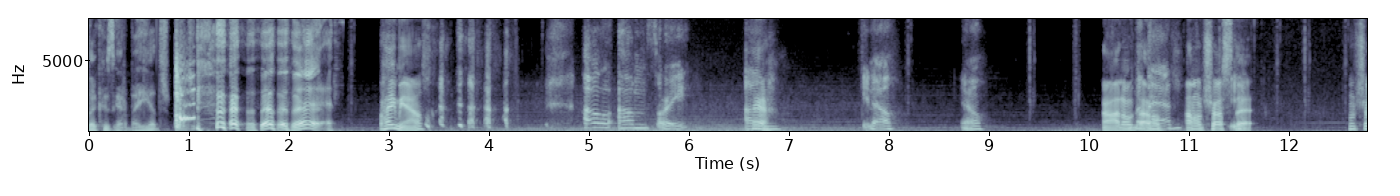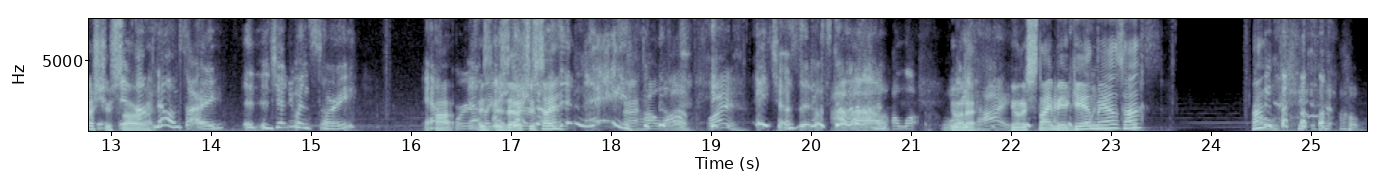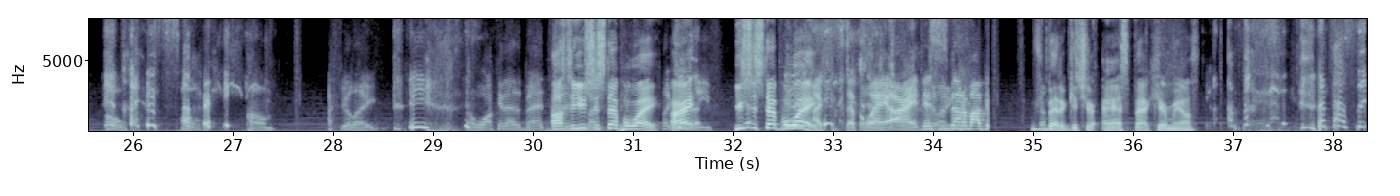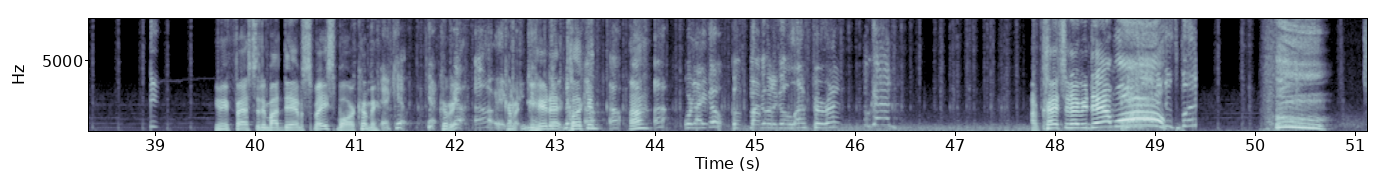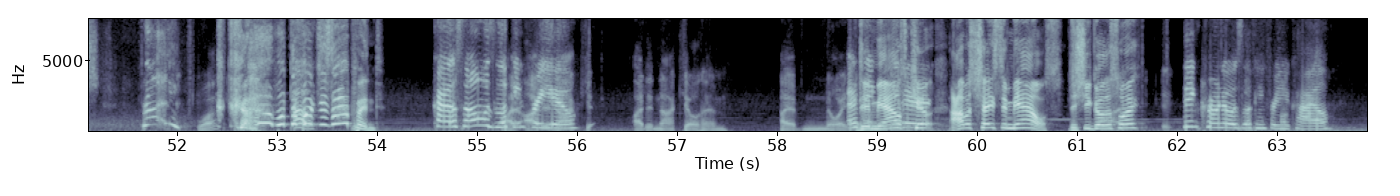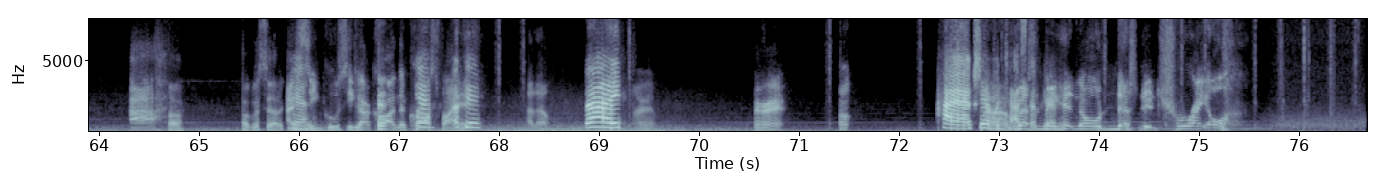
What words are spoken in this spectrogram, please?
Look who's got a badge. hey, meows. Oh, um, sorry. Um, Yeah. You know, you know. No, I don't. My I don't. I don't trust that. I don't trust you're Yeah, sorry. oh, no, I'm sorry. A, a genuine story. Yeah. Uh, yeah. is, where- is that what you're saying? Hey. Uh, hello. What? Hey, Chosen, what's going Hello. on? Hello. You wanna Hi. you wanna snipe me again, doing? Meows? Huh? Oh shit. Oh, oh, I'm sorry. um, I feel like I'm walking out of bed. Oh, so you should step away. All Like, right. leave. You should step away. I should step away. All right, this is none of my. business. You better get your ass back here, Meows. I'm. You ain't faster than my damn space bar. Come here. I can't, can't, Come here. yeah, oh, Come here. You hear that can't- clicking? uh, uh, Huh? uh, Where'd I go? Am I gonna go left or right? Oh God! I'm catching every damn wall. Run! What? God, what the fuck just happened? Kyle, someone was looking I- for I did you. I did not kill him. I have no idea. I Did think Meows either- kill? I was chasing Meows. Did she go this way? I think Chrono was looking for you, Kyle. Ah, I'll go say I Yeah. see Goosey got caught in the crossfire. Yeah, okay. Hello. Bye. All right. All right. Hi, I actually have a Uh, task must up be here. hitting old dusty trail.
